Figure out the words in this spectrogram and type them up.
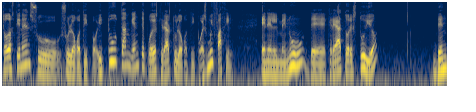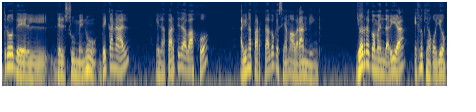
Todos tienen su, su logotipo y tú también te puedes crear tu logotipo. Es muy fácil. En el menú de Creator Studio, dentro del, del submenú de canal, en la parte de abajo hay un apartado que se llama branding. Yo os recomendaría, es lo que hago yo,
